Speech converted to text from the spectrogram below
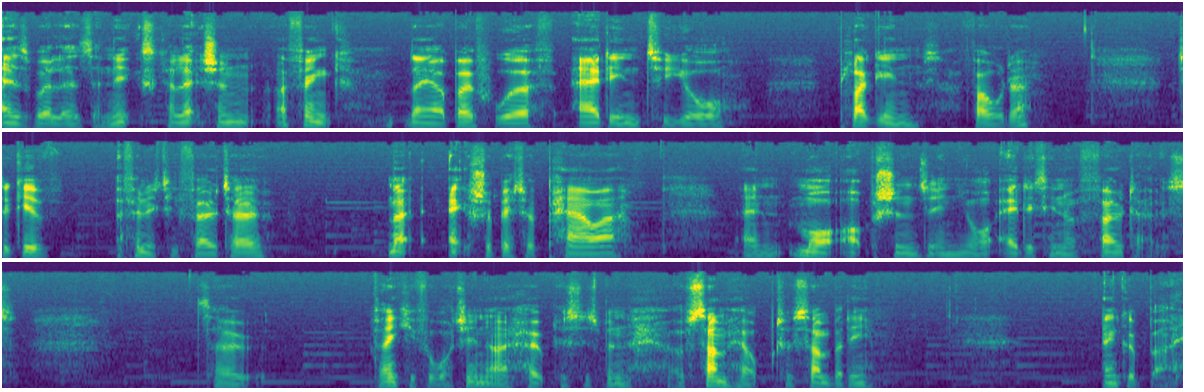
as well as the Nik's collection I think they are both worth adding to your plugins folder to give Affinity Photo that extra bit of power and more options in your editing of photos. So thank you for watching. I hope this has been of some help to somebody and goodbye.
